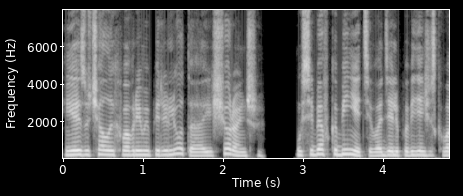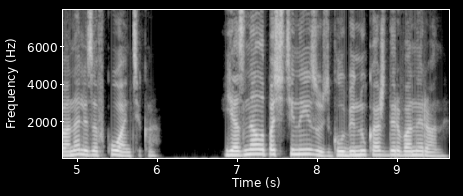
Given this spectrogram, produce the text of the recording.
Я изучала их во время перелета, а еще раньше у себя в кабинете в отделе поведенческого анализа в Куантика. Я знала почти наизусть глубину каждой рваной раны.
